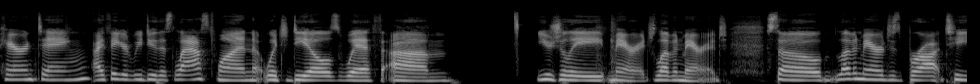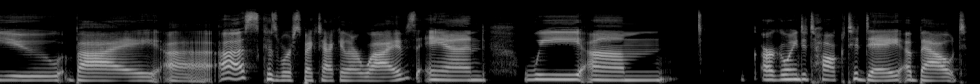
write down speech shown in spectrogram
parenting. I figured we'd do this last one, which deals with um usually marriage, love and marriage. So love and marriage is brought to you by uh us because we're spectacular wives and we um are going to talk today about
